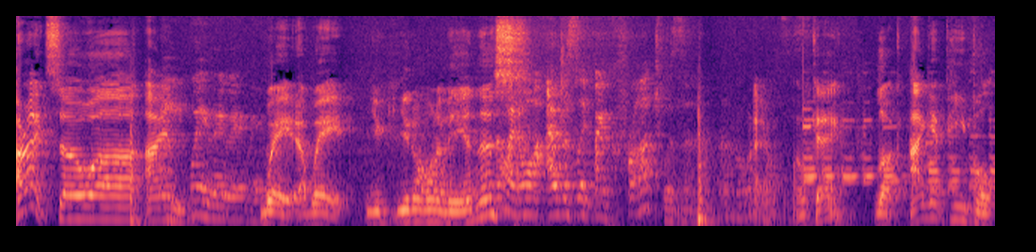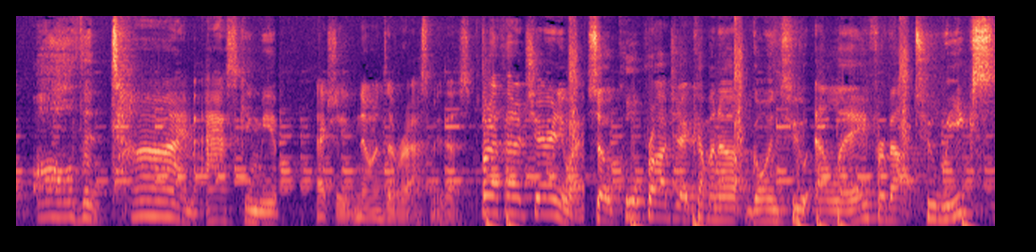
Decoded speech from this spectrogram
All right, so uh, I'm. Wait, wait, wait, wait. Wait, uh, wait. You you don't want to be in this? No, I don't. I was like, my crotch was in it. I don't. Okay. Look, I get people all the time asking me. Actually, no one's ever asked me this, but I thought I'd share anyway. So, cool project coming up. Going to LA for about two weeks.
